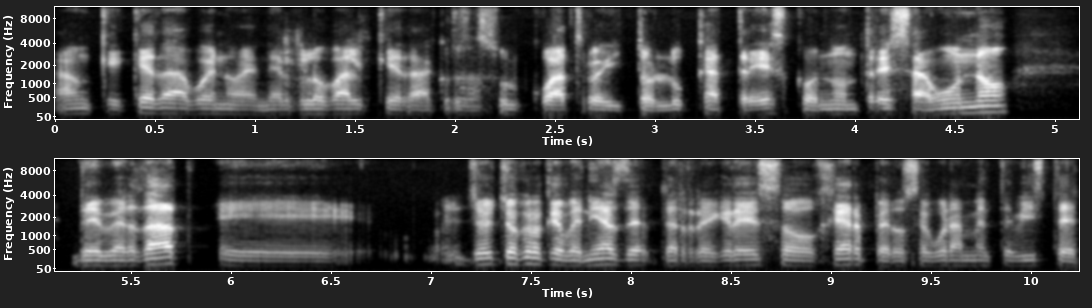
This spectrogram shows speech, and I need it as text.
aunque queda, bueno, en el global queda Cruz Azul 4 y Toluca 3 con un 3-1. De verdad, eh, yo, yo creo que venías de, regreso, Ger, pero seguramente viste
